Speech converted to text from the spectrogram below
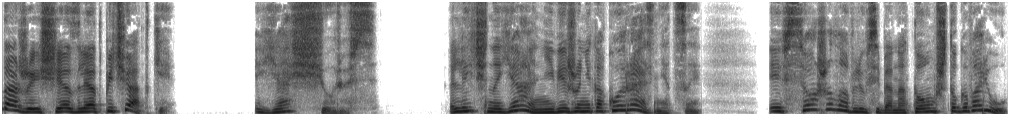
даже исчезли отпечатки. Я щурюсь. Лично я не вижу никакой разницы. И все же ловлю себя на том, что говорю.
